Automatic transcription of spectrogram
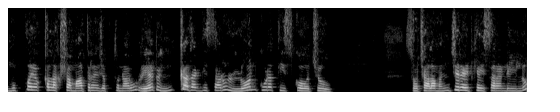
ముప్పై ఒక్క లక్ష మాత్రమే చెప్తున్నారు. రేటు ఇంకా తగ్గిస్తారు. లోన్ కూడా తీసుకోవచ్చు. సో చాలా మంచి రేట్కే ఇస్తారండి ఇల్లు.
